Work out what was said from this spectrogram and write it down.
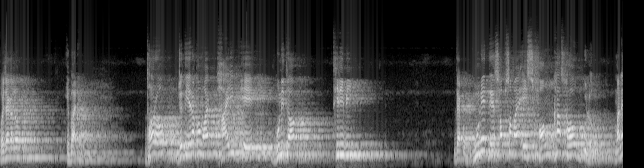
বোঝা গেল? এবারে, ধরো, যদি এরকম হয় ফাইভ এ গুণিতক থ্রি বি দেখো, গুণেতে সবসময় এই সংখ্যা সহগগুলো মানে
